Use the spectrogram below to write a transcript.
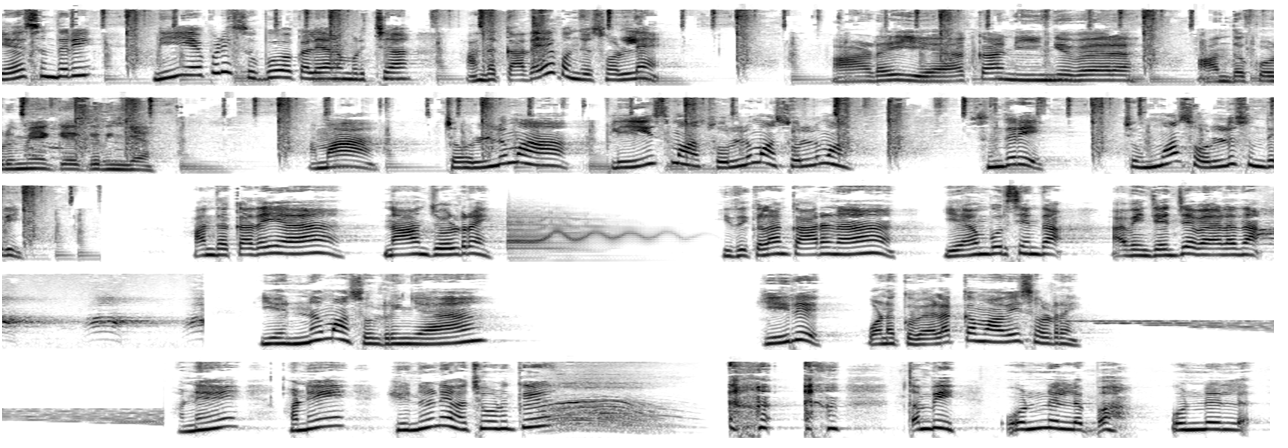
ஏ சுந்தரி நீ எப்படி சுபுவை கல்யாணம் முடிச்ச? அந்த கதையை கொஞ்சம் சொல்லேன். அட ஏக்கா நீங்க வேற அந்த கொடுமையை கேக்குறீங்க. அம்மா சொல்லுமா ப்ளீஸ்மா சொல்லுமா சொல்லுமா. சுந்தரி சும்மா சொல்லு சுந்தரி. அந்த கதைய நான் சொல்றேன். இதுக்கெல்லாம் காரணம் என் புருஷன் தான். அவன் செஞ்ச வேலை தான். என்னம்மா சொல்றீங்க? இரு உனக்கு விளக்கமாவே சொல்றேன். அண்ணே அண்ணே என்னண்ணே ஆச்சு உனக்கு? தம்பி ஒன்றும் இல்லைப்பா ஒன்றும் இல்லை.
